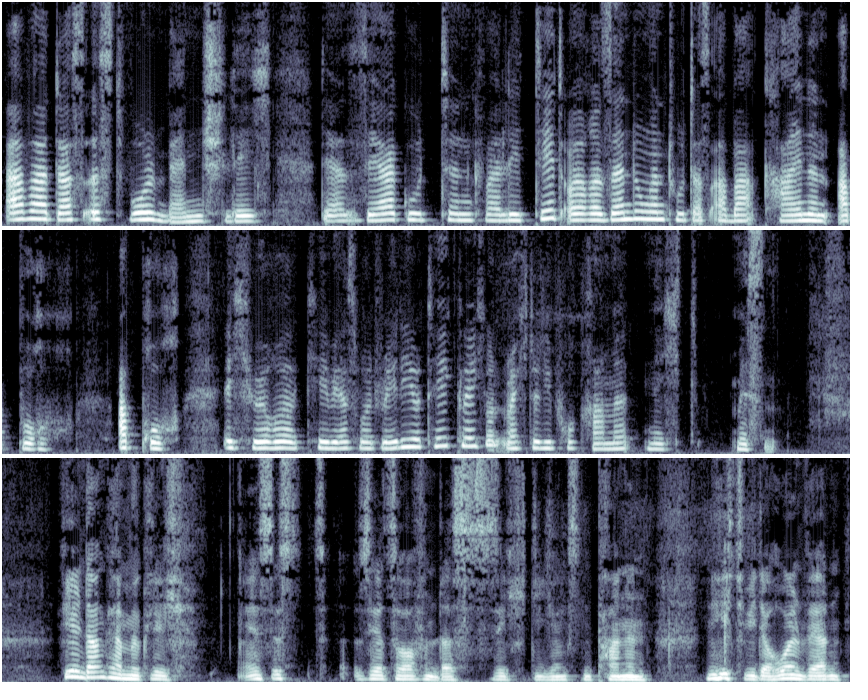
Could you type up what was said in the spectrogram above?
Aber das ist wohl menschlich. Der sehr guten Qualität eurer Sendungen tut das aber keinen Abbruch. Abbruch. Ich höre KBS World Radio täglich und möchte die Programme nicht missen. Vielen Dank, Herr Mücklich. Es ist sehr zu hoffen, dass sich die jüngsten Pannen nicht wiederholen werden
